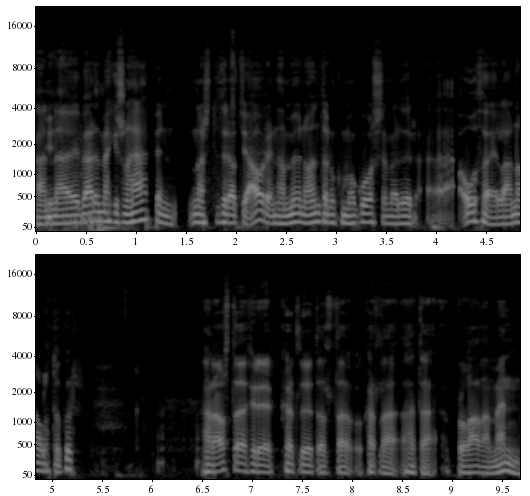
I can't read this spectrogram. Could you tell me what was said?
en við verðum ekki svona heppin næstu 30 árin, það mun á endanum koma gós sem verður uh, óþægilega nálægt okkur. Það er ástæða fyrir þetta alltaf og kalla þetta blaðamenn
